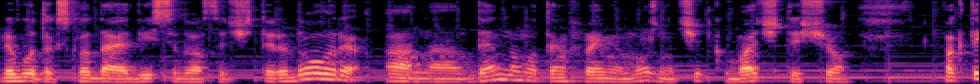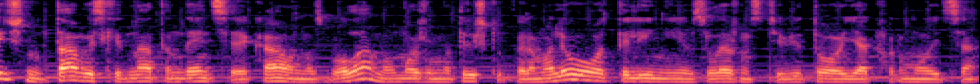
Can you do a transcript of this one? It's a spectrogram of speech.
Прибуток складає 224 долари, а на денному таймфреймі можна чітко бачити, що Фактично, та висхідна тенденція, яка у нас була, ми можемо трішки перемальовувати лінії в залежності від того, як формується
